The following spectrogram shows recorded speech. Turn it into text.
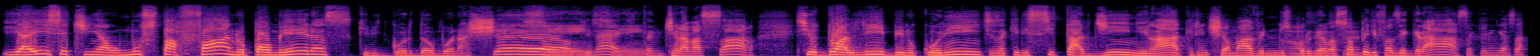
E aí você tinha o Mustafa no Palmeiras, aquele gordão bonachão, sim, que, né, sim. que tirava sarro. Tinha o Doalib no Corinthians, aquele Citadini lá, que a gente chamava ele nos Nossa, programas sim. só pra ele fazer graça, aquele engraçado.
